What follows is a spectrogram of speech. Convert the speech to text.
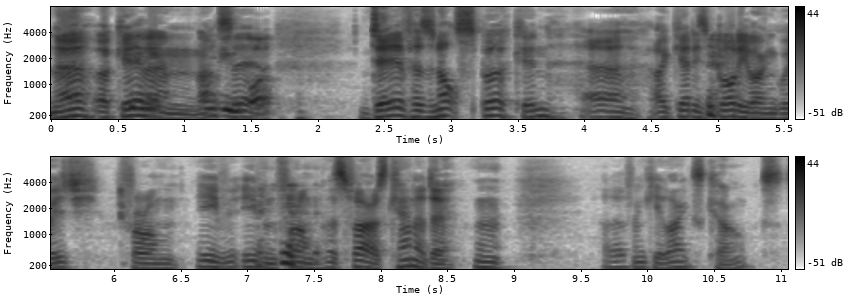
No? Okay Yeah, then, that's it. what? Dave has not spoken. Uh, I get his body language from, even, even from as far as Canada. Uh, I don't think he likes corks.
